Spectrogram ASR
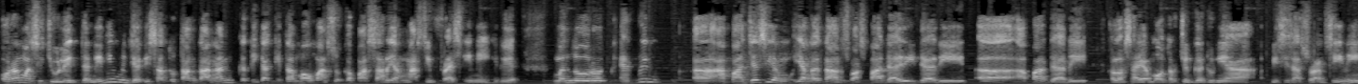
orang masih julid dan ini menjadi satu tantangan ketika kita mau masuk ke pasar yang masih fresh ini gitu ya. Menurut Edwin uh, apa aja sih yang yang kita harus waspadai dari uh, apa dari kalau saya mau terjun ke dunia bisnis asuransi ini,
